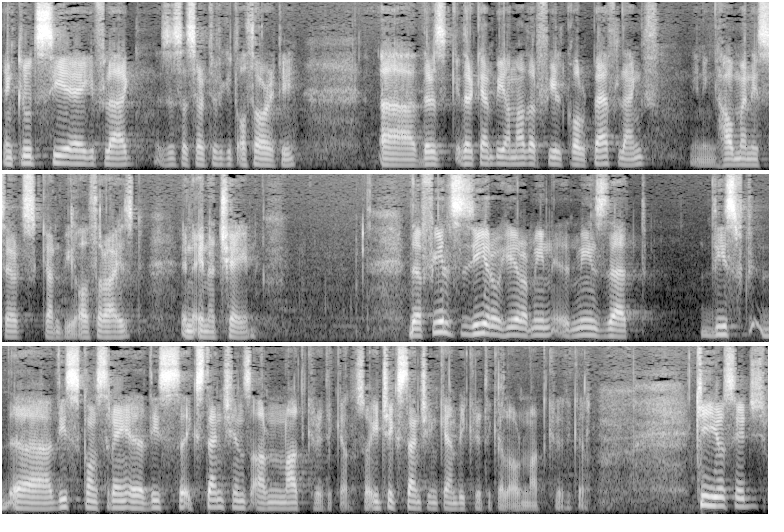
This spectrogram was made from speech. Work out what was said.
include CA flag, this is a certificate authority? Uh, there's, there can be another field called path length, meaning how many certs can be authorized in, in a chain. The field zero here mean, it means that these, uh, these, constraint, uh, these extensions are not critical. So each extension can be critical or not critical. Key usage,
